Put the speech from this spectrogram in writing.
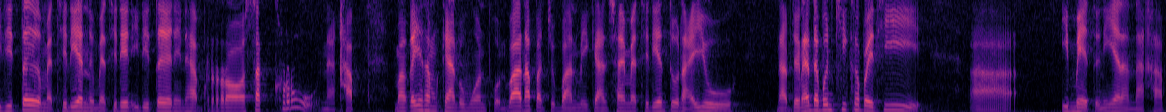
editor material หรือ material editor นี่นะครับ รอสักครู่นะครับ มันก็จะทำการประมวลผลว่าณปัจจุบันมีการใช้ material ตัวไหนอยู่นะครับจากนั้นดับเบิลคลิกเข้าไปที่อ่า image ตัวนี้นะครับ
